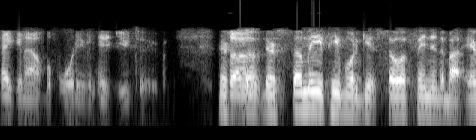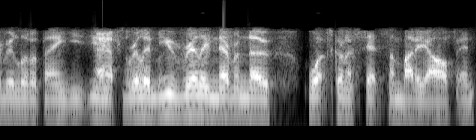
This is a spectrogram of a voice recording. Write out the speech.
taken out before it even hit YouTube. There's so, so there's so many people that get so offended about every little thing. You, you really you really never know what's going to set somebody off. And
